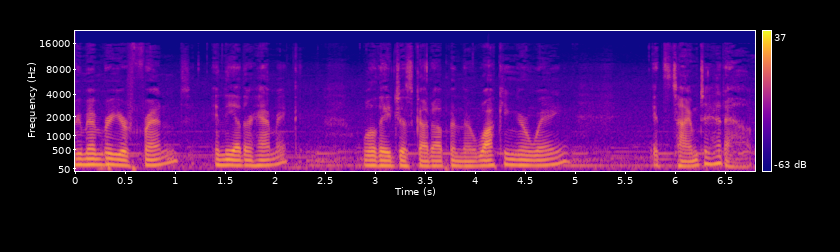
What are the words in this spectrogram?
Remember your friend in the other hammock? Well, they just got up and they're walking your way. It's time to head out.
